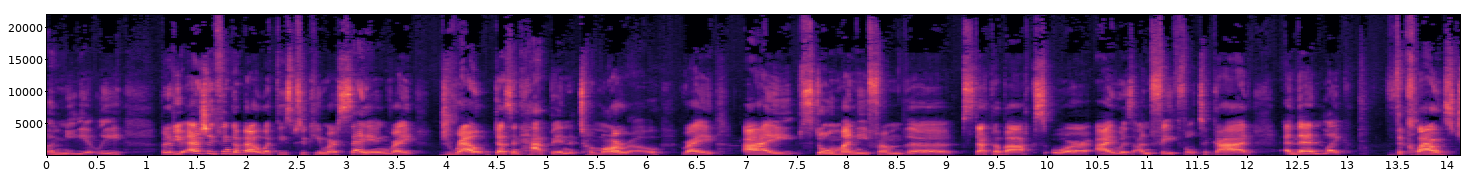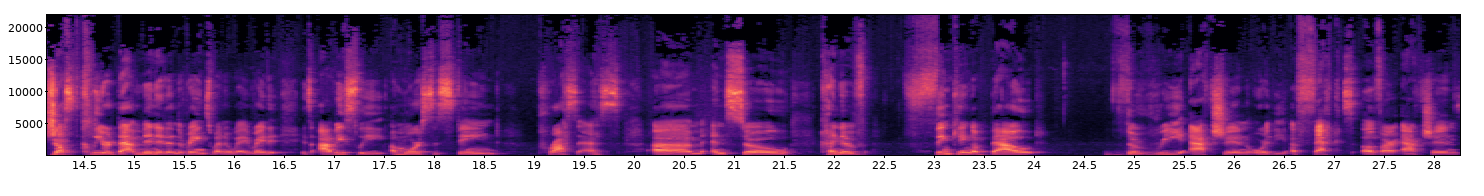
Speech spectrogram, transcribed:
immediately. But if you actually think about what these psukim are saying, right? Drought doesn't happen tomorrow, right? I stole money from the tzedakah box or I was unfaithful to God and then like the clouds just cleared that minute and the rains went away, right? It, it's obviously a more sustained process. Um, and so kind of thinking about the reaction or the effects of our actions,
